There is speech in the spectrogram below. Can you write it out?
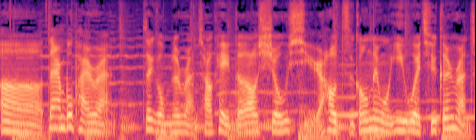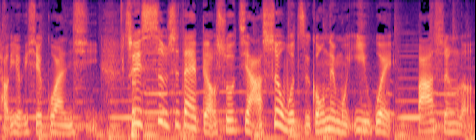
呃，当然不排卵，这个我们的卵巢可以得到休息，然后子宫内膜异位其实跟卵巢也有一些关系，所以是不是代表说，假设我子宫内膜异位发生了，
